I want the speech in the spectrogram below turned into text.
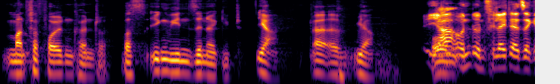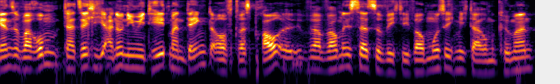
man verfolgen könnte, was irgendwie einen Sinn ergibt. Ja, äh, äh ja, ja, und, und vielleicht als Ergänzung, warum tatsächlich Anonymität, man denkt oft, was brau warum ist das so wichtig? Warum muss ich mich darum kümmern?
